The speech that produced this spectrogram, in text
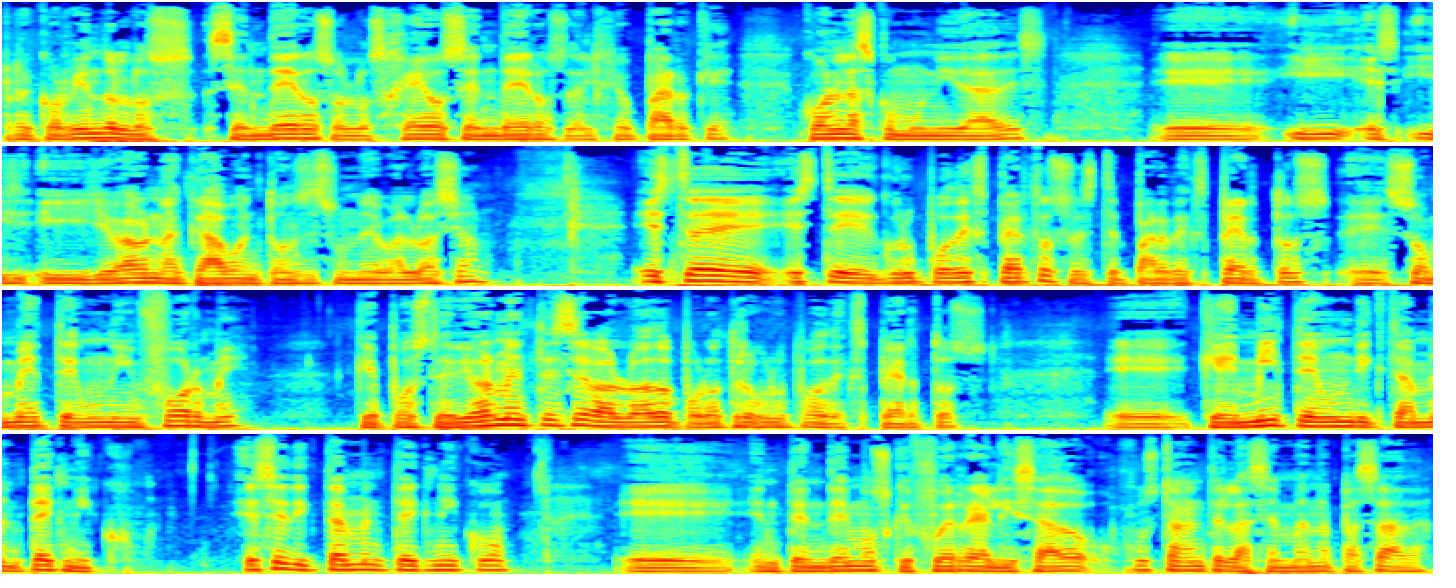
recorriendo los senderos o los geosenderos del geoparque con las comunidades eh, y, llevaron a cabo entonces una evaluación. Este, este grupo de expertos o este par de expertos eh, somete un informe que posteriormente es evaluado por otro grupo de expertos eh, que emite un dictamen técnico. Ese dictamen técnico eh, entendemos que fue realizado justamente la semana pasada.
